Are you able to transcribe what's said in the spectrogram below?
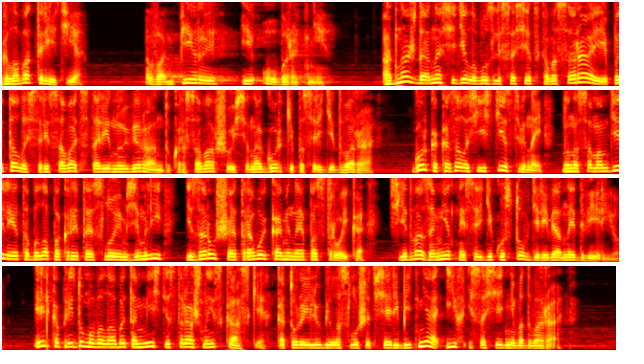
Глава третья. Вампиры и оборотни. Однажды она сидела возле соседского сарая и пыталась срисовать старинную веранду, красовавшуюся на горке посреди двора. Горка казалась естественной, но на самом деле это была покрытая слоем земли и заросшая травой каменная постройка с едва заметной среди кустов деревянной дверью – Элька придумывала об этом месте страшные сказки, которые любила слушать вся ребятня их и соседнего двора.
